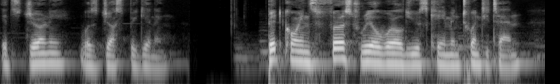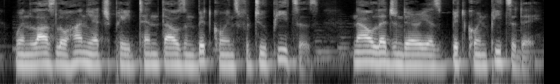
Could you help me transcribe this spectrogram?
Its journey was just beginning. Bitcoin's first real world use came in 2010 when Laszlo Hanyecz paid 10,000 Bitcoins for two pizzas, now legendary as Bitcoin Pizza Day.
